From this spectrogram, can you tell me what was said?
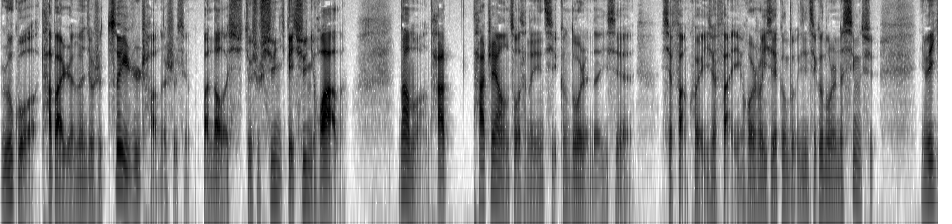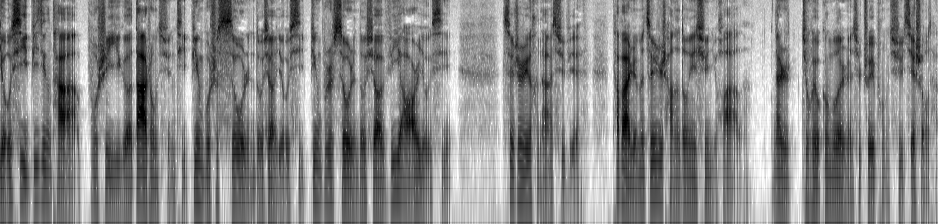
如果他把人们就是最日常的事情搬到了就是虚拟给虚拟化了，那么他。他这样做才能引起更多人的一些一些反馈、一些反应，或者说一些更多引起更多人的兴趣。因为游戏毕竟它不是一个大众群体，并不是所有人都需要游戏，并不是所有人都需要 VR 游戏，所以这是一个很大的区别。他把人们最日常的东西虚拟化了，那是就会有更多的人去追捧、去接受它。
